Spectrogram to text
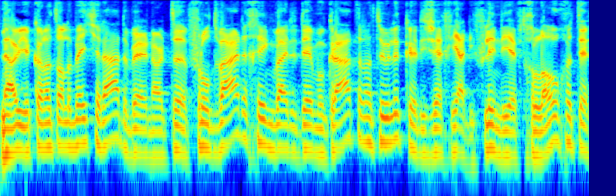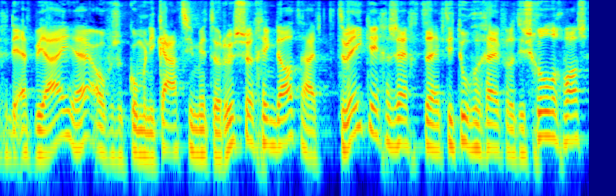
Nou, je kan het al een beetje raden, Bernard. De verontwaardiging bij de Democraten natuurlijk. Eh, die zeggen, ja, die Flynn heeft gelogen tegen de FBI. Hè, over zijn communicatie met de Russen ging dat. Hij heeft twee keer gezegd, eh, heeft hij toegegeven dat hij schuldig was.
